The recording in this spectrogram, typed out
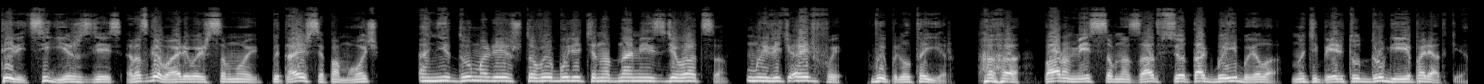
Ты ведь сидишь здесь, разговариваешь со мной, пытаешься помочь. Они думали, что вы будете над нами издеваться. Мы ведь эльфы, выпалил Таир. Ха-ха, пару месяцев назад все так бы и было, но теперь тут другие порядки,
